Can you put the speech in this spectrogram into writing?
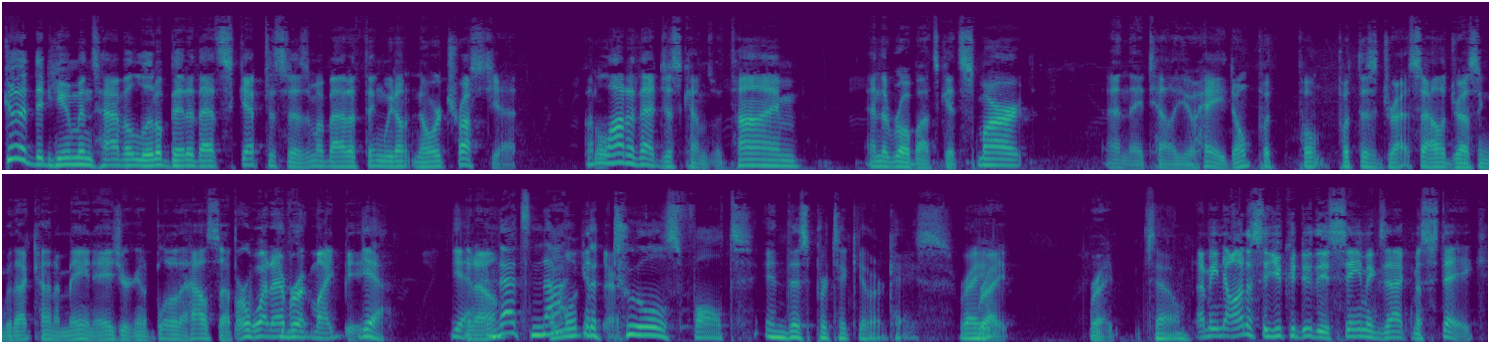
good that humans have a little bit of that skepticism about a thing we don't know or trust yet. But a lot of that just comes with time, and the robots get smart and they tell you, "Hey, don't put put, put this dre- salad dressing with that kind of mayonnaise. You're going to blow the house up, or whatever it might be." Yeah, yeah, You know? and that's And not we'll the there. tool's fault in this particular case, right? right, right. So I mean, honestly, you could do the same exact mistake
